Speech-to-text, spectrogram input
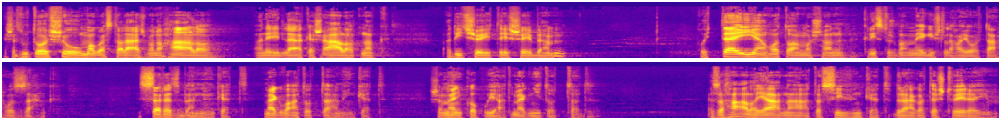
És az utolsó magasztalásban a hála a négy lelkes állatnak a dicsőítésében, hogy Te ilyen hatalmasan Krisztusban mégis lehajoltál hozzánk. Szeretsz bennünket, megváltottál minket, és a menny kapuját megnyitottad. Ez a hála járná át a szívünket, drága testvéreim.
